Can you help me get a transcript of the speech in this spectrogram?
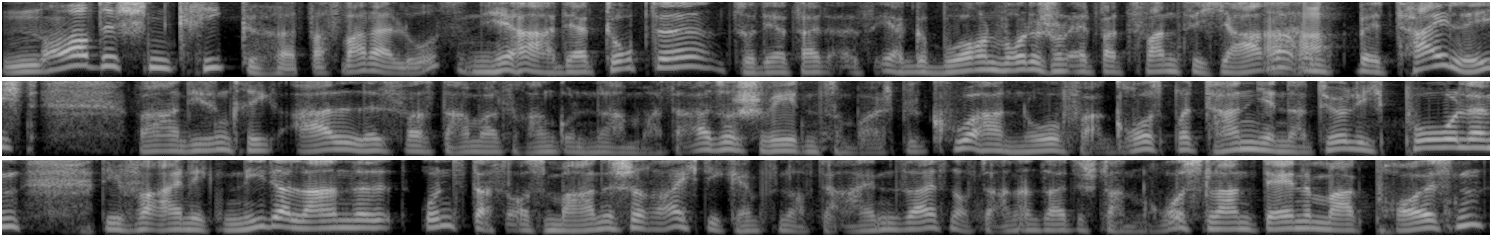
nordischen Krieg gehört. Was war da los? Ja, der tobte zu der Zeit, als er geboren wurde, schon etwa 20 Jahre Aha. und beteiligt war an diesem Krieg alles, was damals Rang und Namen hatte. Also Schweden zum Beispiel, Kur Hannover, Großbritannien, natürlich Polen, die Vereinigten Niederlande und das Osmanische Reich. Die kämpften auf der einen Seite und auf der anderen Seite standen Russland, Dänemark, Preußen.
